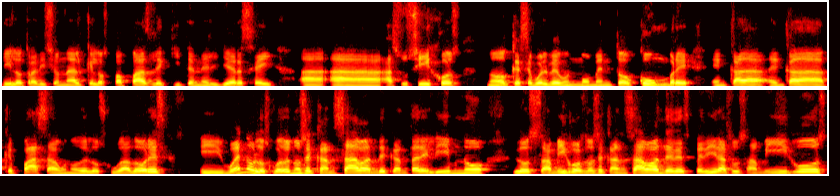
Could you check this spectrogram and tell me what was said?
y lo tradicional que los papás le quiten el jersey a, a sus hijos, ¿no? Que se vuelve un momento cumbre en cada, en cada que pasa uno de los jugadores y bueno, los jugadores no se cansaban de cantar el himno, los amigos no se cansaban de despedir a sus amigos,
